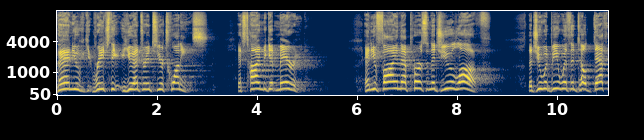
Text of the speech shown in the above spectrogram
Then you reach the you enter into your 20s. It's time to get married. And you find that person that you love, that you would be with until death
